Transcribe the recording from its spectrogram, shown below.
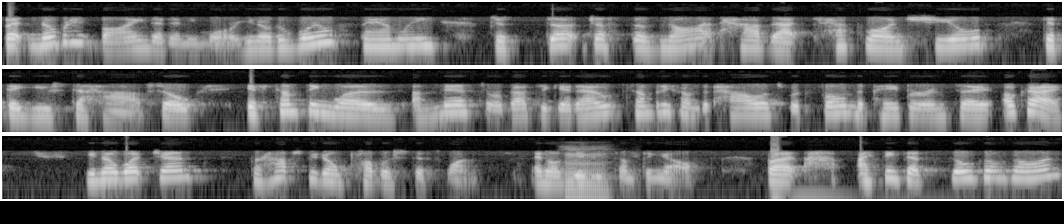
but nobody's buying that anymore you know the royal family just do, just does not have that teflon shield that they used to have so if something was amiss or about to get out somebody from the palace would phone the paper and say okay you know what gents perhaps we don't publish this one and i'll mm. give you hmm. something else but i think that still goes on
